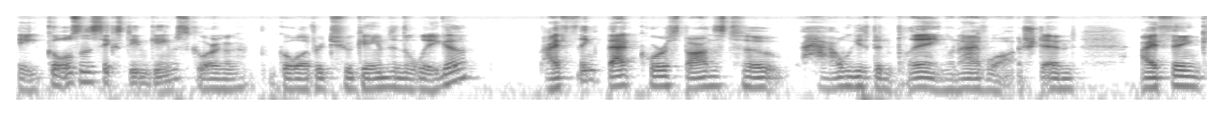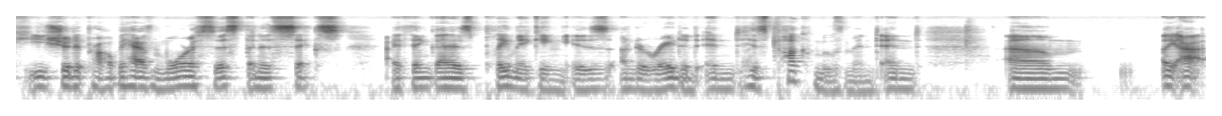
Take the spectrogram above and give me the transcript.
eight goals in 16 games, scoring a goal every two games in the Liiga, I think that corresponds to how he's been playing when I've watched. And I think he should probably have more assists than his six. I think that his playmaking is underrated and his puck movement and um like I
